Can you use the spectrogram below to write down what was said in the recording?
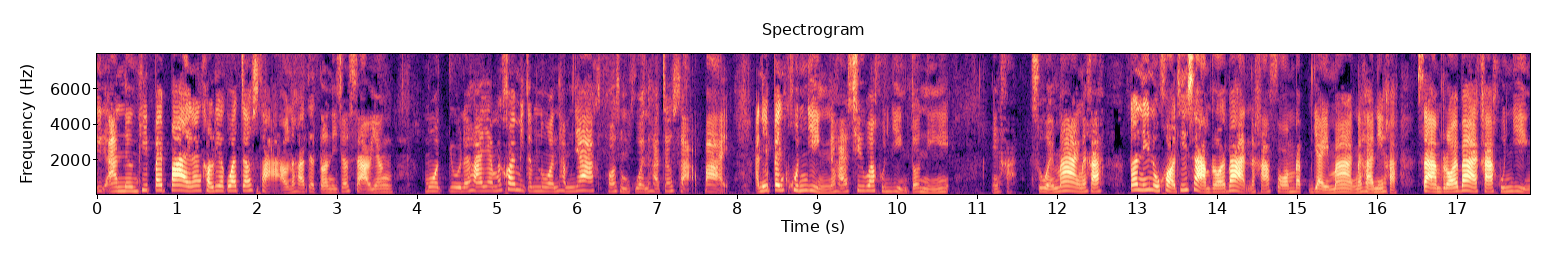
อีกอันหนึ่งที่ป้ายๆนั่นเขาเรียกว่าเจ้าสาวนะคะ แต่ตอนนี้เจ้าสาวยังหมดอยู่นะคะ ยังไม่ค่อยมีจำนวนทำยากพอสมควรนะคะ เจ้าสาวป้าย อันนี้เป็นคุณหญิงนะคะ ชื่อว่าคุณหญิงต้นนี้นี่ค่ะ สวยมากนะคะต้นนี้หนูขอที่ 300 บาทนะคะ ฟอร์มแบบใหญ่มากนะคะนี่ค่ะ 300 บาทค่ะ คุณหญิง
